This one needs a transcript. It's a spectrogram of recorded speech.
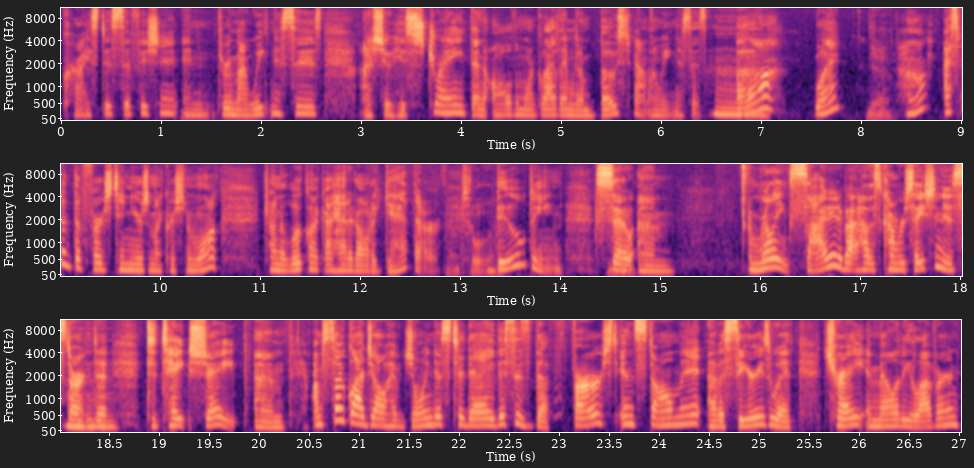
Christ is sufficient and mm-hmm. through my weaknesses, I show his strength and all the more gladly I'm going to boast about my weaknesses. Uh, what? Yeah. Huh? I spent the first 10 years of my Christian walk trying to look like I had it all together. Absolutely. Building. So, um, I'm really excited about how this conversation is starting to, to take shape. Um, I'm so glad y'all have joined us today. This is the first installment of a series with Tray and Melody Lovvorn.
